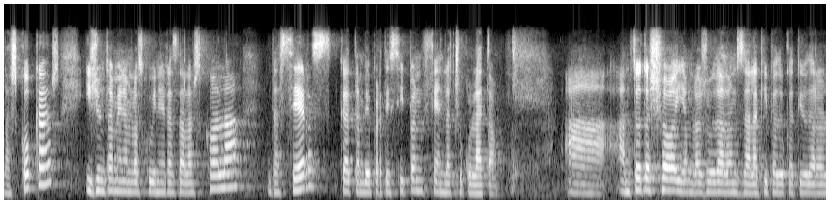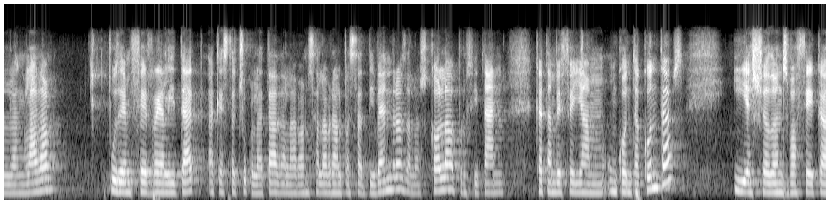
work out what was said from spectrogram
les coques, i juntament amb les cuineres de l'escola, de CERS, que també participen fent la xocolata. Uh, amb tot això i amb l'ajuda doncs, de l'equip educatiu de l'Anglada, podem fer realitat aquesta xocolatada. La vam celebrar el passat divendres a l'escola, aprofitant que també fèiem un conte-contes, i això doncs, va fer que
